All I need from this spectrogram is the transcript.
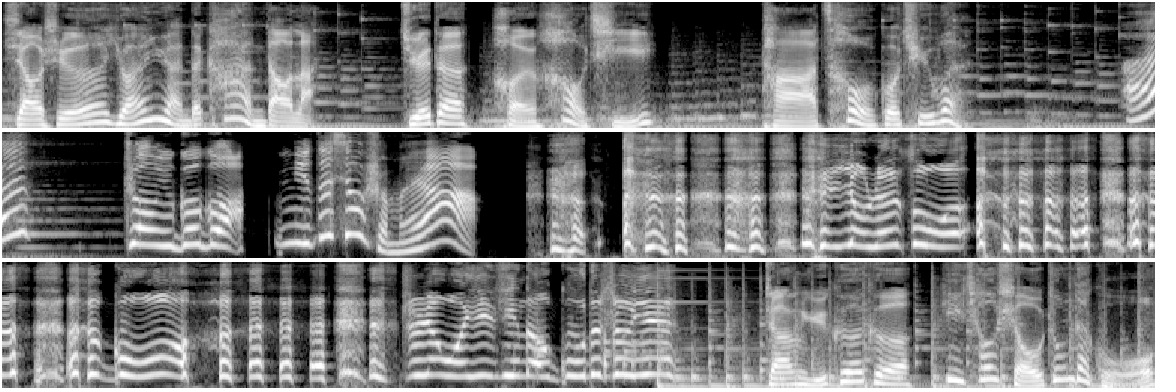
小蛇远远的看到了，觉得很好奇，他凑过去问：“哎，章鱼哥哥，你在笑什么呀？” 有人送我 鼓，只要我一听到鼓的声音，章鱼哥哥一敲手中的鼓，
